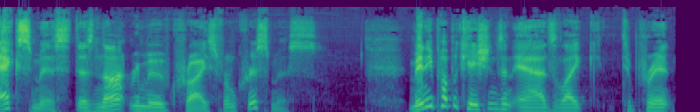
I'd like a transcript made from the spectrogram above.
Xmas does not remove Christ from Christmas. Many publications and ads like to print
